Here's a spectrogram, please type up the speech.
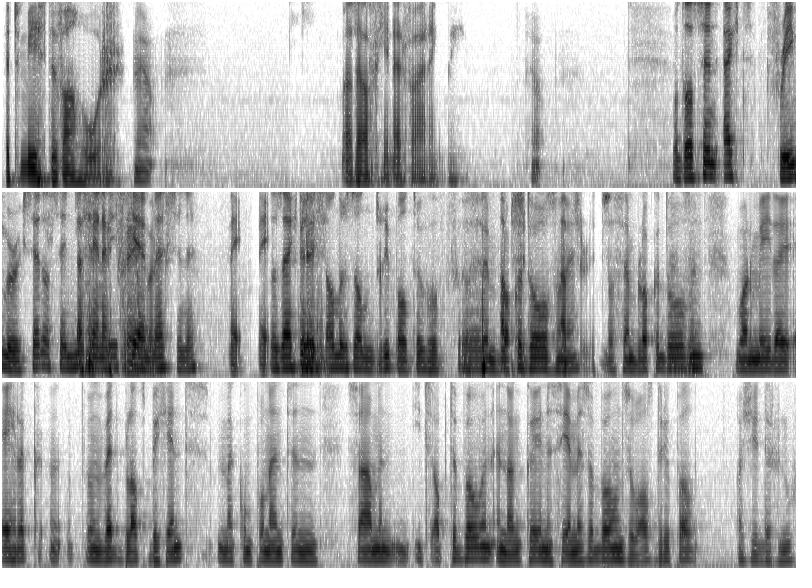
het meeste van hoor. Ja. Maar zelf geen ervaring mee. Want dat zijn echt frameworks, hè? dat zijn niet dat CMS'en. Hè? Nee, nee. Dat is echt iets anders dan Drupal, toch? Of, dat zijn blokkendozen. Absoluut. Dat zijn blokkendozen mm waarmee dat je eigenlijk op een wetblad begint met componenten samen iets op te bouwen. En dan kun je een CMS opbouwen, zoals Drupal, als je er genoeg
